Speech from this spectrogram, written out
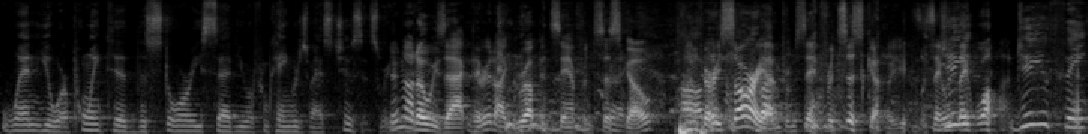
when you were appointed, the story said you were from Cambridge, Massachusetts. where They're you not always accurate. I grew up in San Francisco. Uh, I'm very sorry I'm from San Francisco. You can say what they want. Do you think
